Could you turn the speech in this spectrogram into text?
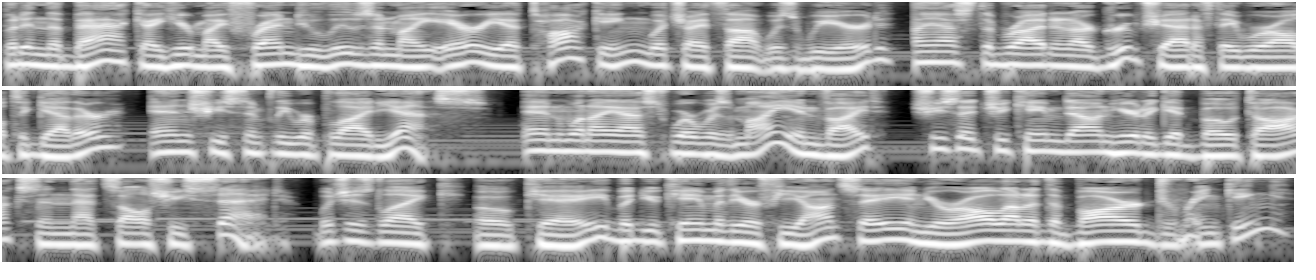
But in the back, I hear my friend who lives in my area talking, which I thought was weird. I asked the bride in our group chat if they were all together, and she simply replied yes. And when I asked where was my invite, she said she came down here to get Botox and that's all she said. Which is like, okay, but you came with your fiance and you're all out at the bar drinking?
